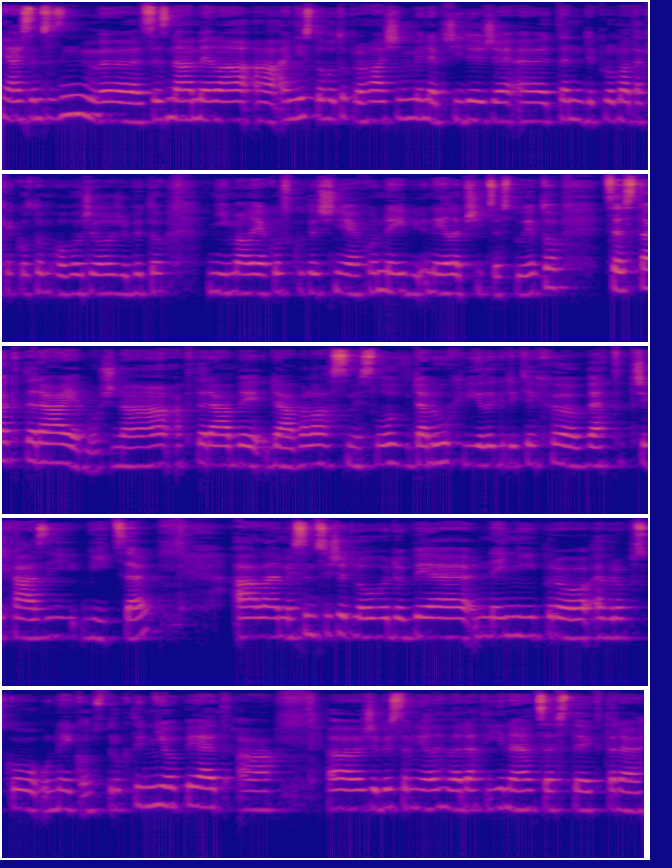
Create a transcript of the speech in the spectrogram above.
já jsem se s ním eh, seznámila a ani z tohoto prohlášení mi nepřijde, že eh, ten diplomat tak, jak o tom hovořil, že by to vnímal jako skutečně jako nej, nejlepší cestu. Je to cesta, která je možná a která by dávala smysl v danou chvíli, kdy těch eh, ved přichází více ale myslím si, že dlouhodobě není pro Evropskou unii konstruktivní opět a že by se měly hledat jiné cesty, které,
